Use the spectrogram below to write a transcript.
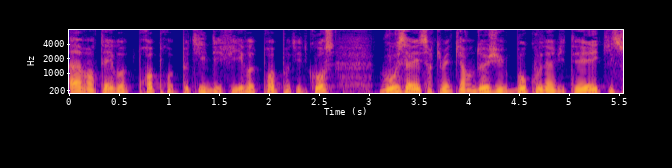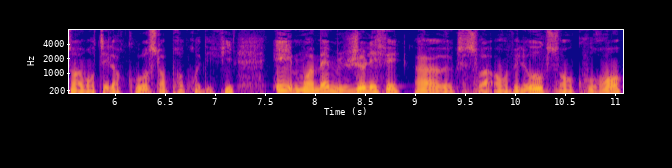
inventer votre propre petit défi, votre propre petite course. Vous savez, sur Kilomètre 42, j'ai eu beaucoup d'invités qui sont inventés leurs courses, leurs propres défis. Et moi-même, je l'ai fait, hein, euh, que ce soit en vélo, que ce soit en courant,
